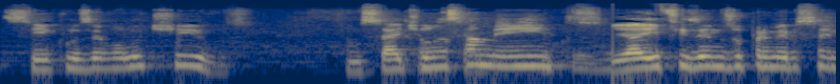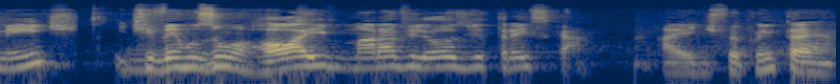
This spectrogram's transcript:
ciclos evolutivos. São sete são lançamentos. Sete. E aí fizemos o primeiro semente e tivemos um ROI maravilhoso de 3K. Aí a gente foi para o interno.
